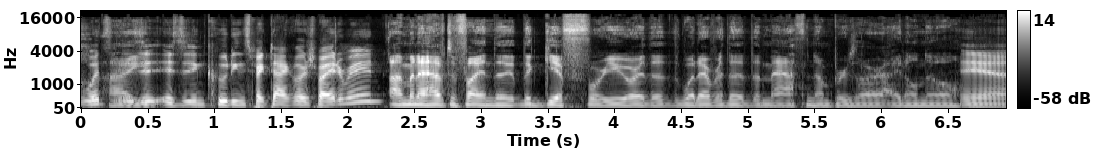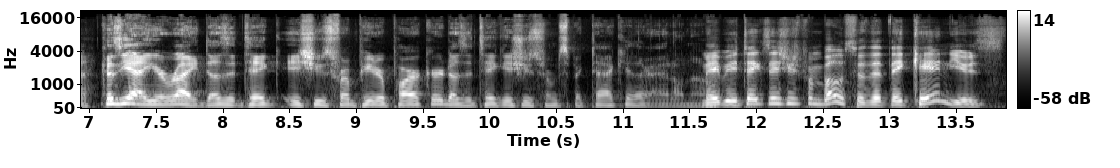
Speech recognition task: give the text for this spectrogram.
What's Oh, I- is it? Is it including Spectacular Spider-Man? I'm gonna have to find the the GIF for you or the whatever the the math numbers are. I don't know. Yeah. Because yeah, you're right. Does it take issues from Peter Parker? Does it take issues from Spectacular? I don't know. Maybe it takes issues from both so that they can use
